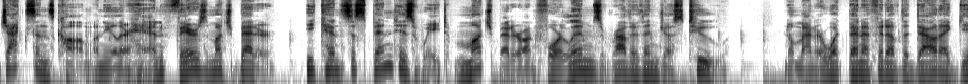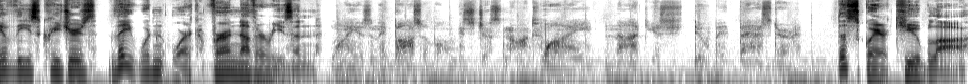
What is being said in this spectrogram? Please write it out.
Jackson's Kong, on the other hand, fares much better. He can suspend his weight much better on four limbs rather than just two. No matter what benefit of the doubt I give these creatures, they wouldn't work for another reason. Why isn't it possible? It's just not. Why not, you stupid bastard? The Square Cube Law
